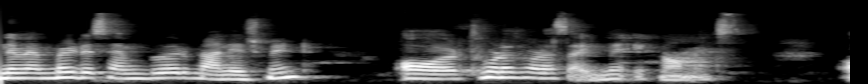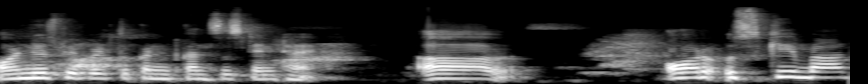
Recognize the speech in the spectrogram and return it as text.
नवंबर दिसंबर मैनेजमेंट और थोड़ा थोड़ा साइड में इकोनॉमिक्स और न्यूज़पेपर तो कंसिस्टेंट है। और उसके बाद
